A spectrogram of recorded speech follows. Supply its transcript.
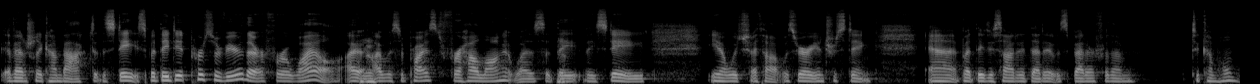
eventually come back to the states but they did persevere there for a while i, yeah. I was surprised for how long it was that yeah. they they stayed you know which i thought was very interesting uh, but they decided that it was better for them to come home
